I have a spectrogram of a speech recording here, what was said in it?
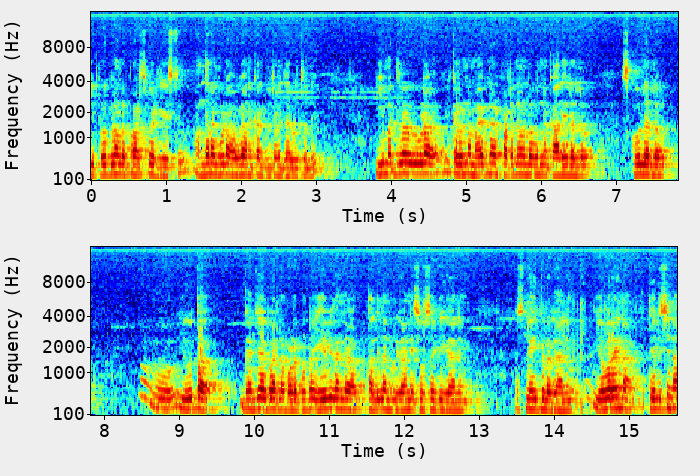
ఈ ప్రోగ్రాంలో పార్టిసిపేట్ చేస్తూ అందరం కూడా అవగాహన కల్పించడం జరుగుతుంది. ఈ మధ్యలో కూడా ఇక్కడ ఉన్న మహబూబ్నగర్ పట్టణంలో ఉన్న కాలేజీలలో స్కూళ్ళల్లో యువత గంజాయి బారిన పడకుండా ఏ విధంగా తల్లిదండ్రులు కానీ సొసైటీ కానీ స్నేహితులు కానీ ఎవరైనా తెలిసినా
